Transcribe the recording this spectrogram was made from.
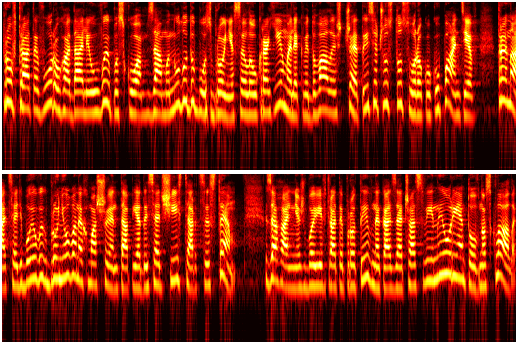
Про втрати ворога далі у випуску. За минулу добу Збройні сили України ліквідували ще 1140 окупантів, 13 бойових броньованих машин та 56 артсистем. Загальні ж бойові втрати противника за час війни орієнтовно склали.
